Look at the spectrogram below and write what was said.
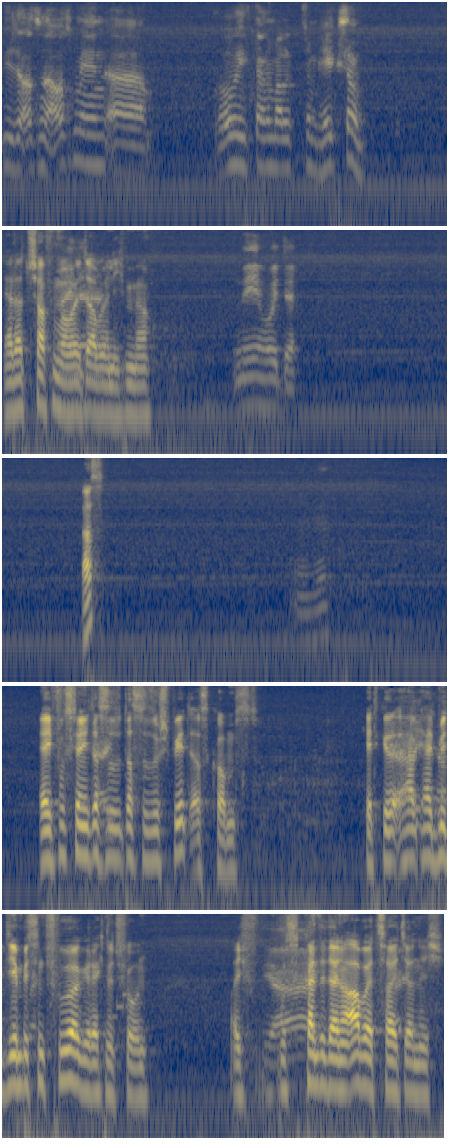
Wie schaut's denn aus mit den, äh, brauche ich dann mal zum Häckseln? ja, das schaffen wir Nein, heute aber nicht mehr. Nee, heute. Was? Mhm. Ja, ich wusste ja nicht, dass du, dass du so spät erst kommst. Ich hätte Ja, halt, ich halt hab mit dir ein bisschen früher gerechnet schon. Ich Ja, kannte deine Arbeitszeit ja nicht.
